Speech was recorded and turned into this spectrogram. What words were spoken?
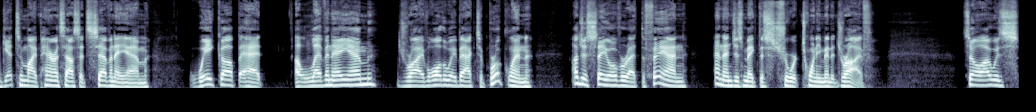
get to my parents' house at 7 a.m., wake up at 11 a.m., drive all the way back to Brooklyn? I'll just stay over at the fan and then just make this short 20 minute drive. So I was,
